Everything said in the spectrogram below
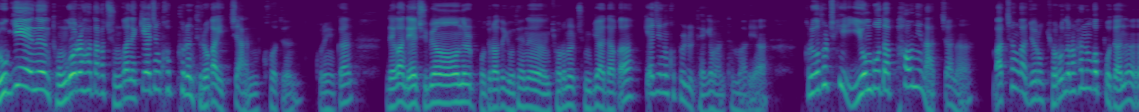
여기에는 동거를 하다가 중간에 깨진 커플은 들어가 있지 않거든. 그러니까 내가 내 주변을 보더라도 요새는 결혼을 준비하다가 깨지는 커플들 되게 많단 말이야. 그리고 솔직히 이혼보다 파혼이 낫잖아. 마찬가지로 결혼을 하는 것보다는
